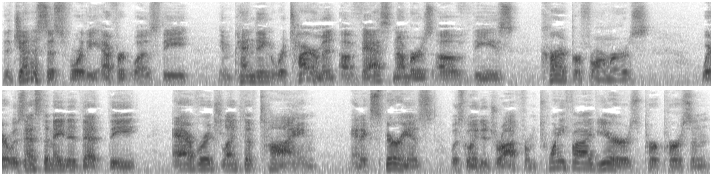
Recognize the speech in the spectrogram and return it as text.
The genesis for the effort was the impending retirement of vast numbers of these current performers where it was estimated that the average length of time and experience was going to drop from 25 years per person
